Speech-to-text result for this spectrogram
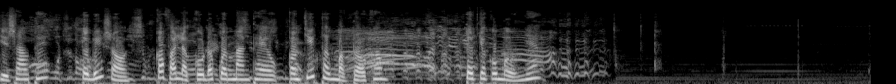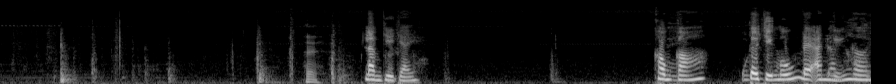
Vì sao thế? Tôi biết rồi. Có phải là cô đã quên mang theo Con chiếc thân mật rồi không? Tôi cho cô mượn nhé. Làm gì vậy? Không có. Tôi chỉ muốn để anh nghỉ ngơi.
